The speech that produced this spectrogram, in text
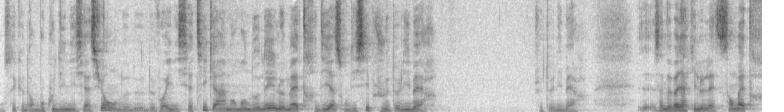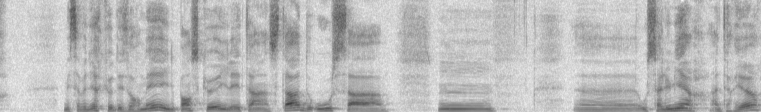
On sait que dans beaucoup d'initiations, de, voies initiatiques, à un moment donné, le maître dit à son disciple Je te libère. Je te libère. Ça ne veut pas dire qu'il le laisse sans maître, mais ça veut dire que désormais, il pense qu'il est à un stade où ça. Hmm, euh, sa lumière intérieure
